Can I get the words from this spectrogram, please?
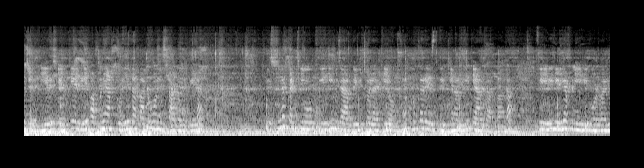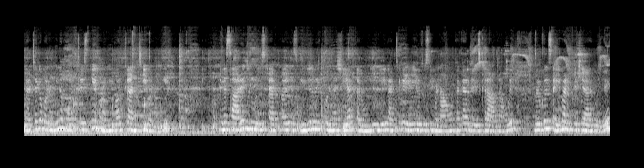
ਭੁੱਜ ਇਹਦੇ ਛਿਲਕੇ ਆ, ਜਿਹੜੇ ਆਪਣੇ ਆਪ ਥੋੜੇ ਜਿਹਾ ਅਲੱਗ ਹੋਣੇ ਸਟਾਰਟ ਹੋ ਗਏ ਆ। ਤੁਸੀਂ ਨਾ ਕੱਚੀ ਮੂੰਗਫਲੀ ਹੀ ਬਾਜ਼ਾਰ ਦੇ ਵਿੱਚੋਂ ਲੈ ਕੇ ਆਉਣੀ ਹੈ। ਉਹਨੂੰ ਘਰੇ ਇਸ ਤਰੀਕੇ ਨਾਲ ਹੀ ਤਿਆਰ ਕਰ ਲਾਂਗਾ। ਫਿਰ ਇਹ ਜਿਹੜੀ ਆਪਣੀ ਇਹ ਗੁੜ ਵਾਲੀ ਗੱਚਕ ਬਣੂਗੀ ਨਾ, ਬਹੁਤ ਕ੍ਰਿਸਪੀ ਬਣੂਗੀ, ਬਹੁਤ ਕਰੰਚੀ ਬਣੂਗੀ। ਤੇ ਮੈਂ ਸਾਰੇ ਜ਼ਰੂਰੀ ਸਟੈਪ ਇਸ ਵੀਡੀਓ ਵਿੱਚ ਤੁਹਾਡੇ ਨਾਲ ਸ਼ੇਅਰ ਕਰੂੰਗੀ। ਇਹ ਗੱਚਕ ਹੈ ਜਿਹੜੀ ਉਹ ਤੁਸੀਂ ਬਣਾਓ ਤਾਂ ਘਰ ਦੇ ਵਿੱਚ ਖਰਾਬ ਨਾ ਹੋਵੇ, ਬਿਲਕੁਲ ਸਹੀ ਬਣ ਕੇ ਤਿਆਰ ਹੋਵੇ।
